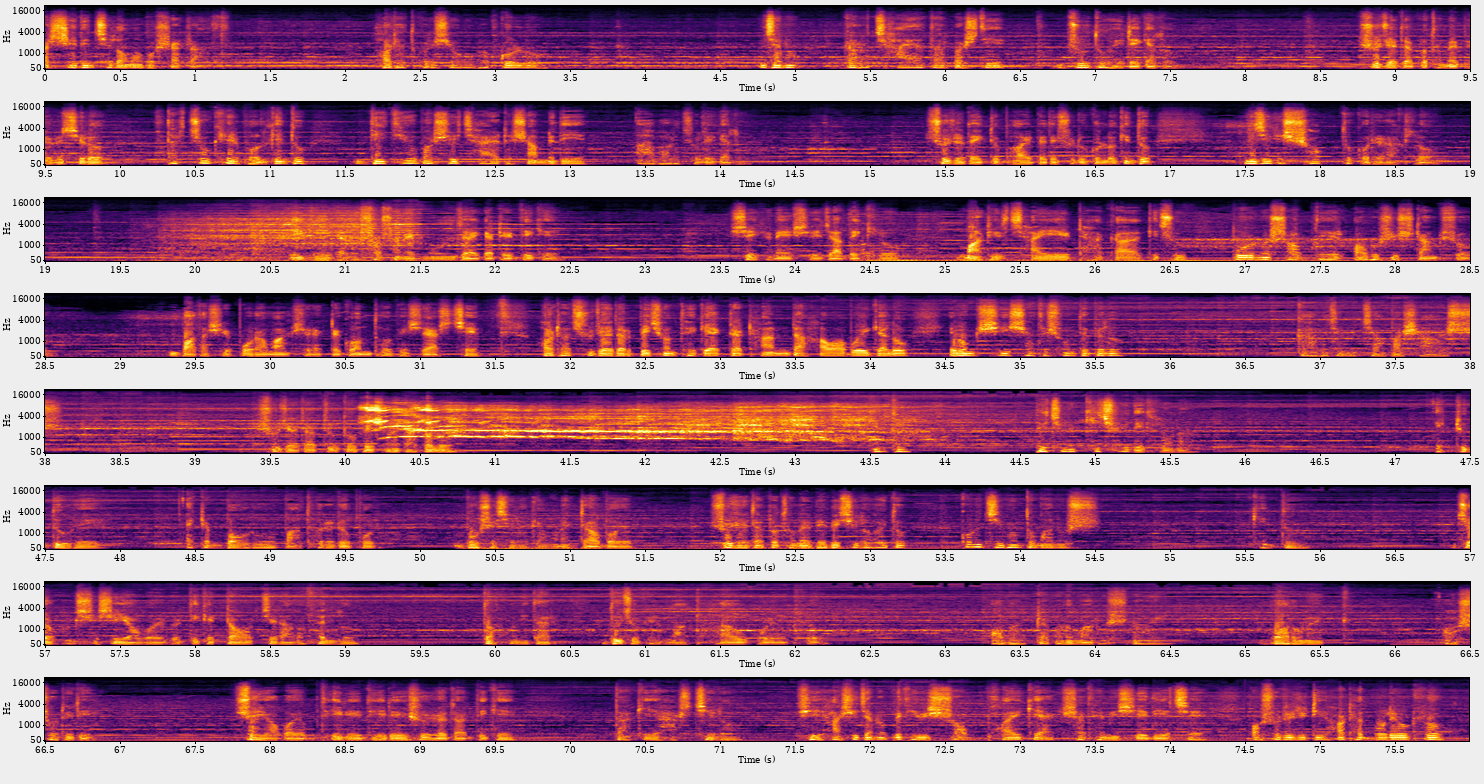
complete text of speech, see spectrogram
আর সেদিন ছিল অমাবস্যার রাত। হঠাৎ করে সে অনুভব করল যেন কারও ছায়া তার পাশ দিয়ে দ্রুত হেঁটে গেল। সুজাতা প্রথমে ভেবেছিল তার চোখের ভুল, কিন্তু দ্বিতীয়বার সেই ছায়াটা সামনে দিয়ে আবার চলে গেল। সুজাতা একটু ভয় পেতে শুরু করল, কিন্তু নিজেকে শক্ত করে রাখল। এগিয়ে গেল শ্মশানের মূল জায়গাটির দিকে। সেখানে এসে যা দেখল, মাটির ছায়ে ঢাকা কিছু পুরনো শব্দের অবশিষ্টাংশ। বাতাসে পোড়া মাংসের একটা গন্ধ ভেসে আসছে। হঠাৎ সুজয়দার পেছন থেকে একটা ঠান্ডা হাওয়া বয়ে গেল এবং সেই সাথে শুনতে পেল কারও যেন চাপা শ্বাস। সুজয়দা দ্রুত পেছনে তাকালো। কিন্তু পেছনে কিছুই দেখল না। একটু দূরে একটা বড় পাথরের ওপর বসেছিল কেমন একটা অবয়ব। সুজয়দা প্রথমে ভেবেছিল হয়তো কোনো জীবন্ত মানুষ। কিন্তু যখন সে সেই অবয়বের দিকে টর্চের আলো ফেলল, তখনই তার দু চোখের মাথা উপরে উঠল। অবয়বটা কোনো মানুষ নয়, বরং এক অশরীরী। সেই অবয়ব ধীরে ধীরে সূর্যতার দিকে তাকিয়ে হাসছিল। সেই হাসি যেন পৃথিবীর সব ভয়কে একসাথে মিশিয়ে দিয়েছে। অশরীরটি হঠাৎ বলে উঠল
